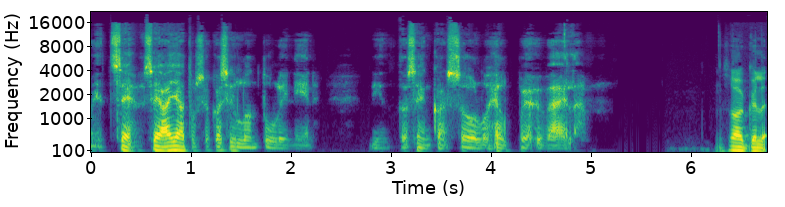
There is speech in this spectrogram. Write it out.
että se, se ajatus, joka silloin tuli, niin, niin tota sen kanssa on ollut helppo ja hyvä elää. No se on kyllä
